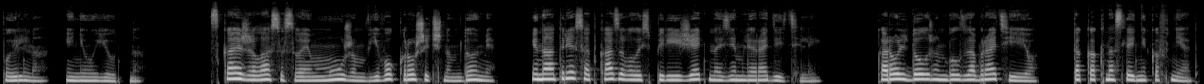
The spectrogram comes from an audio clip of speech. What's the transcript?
пыльно и неуютно. Скай жила со своим мужем в его крошечном доме и наотрез отказывалась переезжать на земли родителей. Король должен был забрать ее, так как наследников нет,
